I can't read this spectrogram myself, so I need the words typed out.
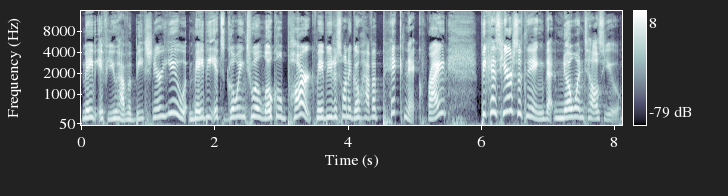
Maybe if you have a beach near you, maybe it's going to a local park. Maybe you just want to go have a picnic, right? Because here's the thing that no one tells you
